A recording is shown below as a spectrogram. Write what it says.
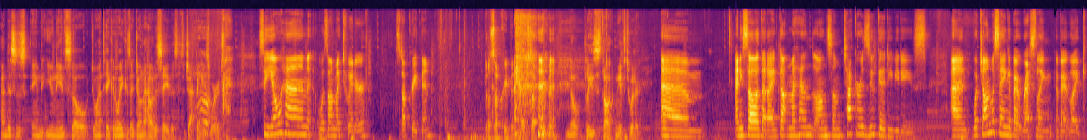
and this is aimed at you, Niamh. So do you want to take it away? Because I don't know how to say this. It's a Japanese word. So Johan was on my Twitter. Stop creeping. Don't stop creeping. Never stop creeping. No, please stalk Niamh's Twitter. Um, and he saw that I had gotten my hands on some Takarazuka DVDs. And what John was saying about wrestling, about like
